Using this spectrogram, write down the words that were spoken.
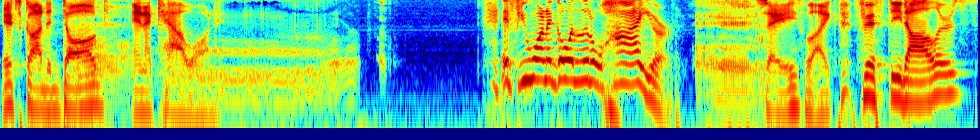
It's got a dog and a cow on it. If you want to go a little higher, say like $50,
